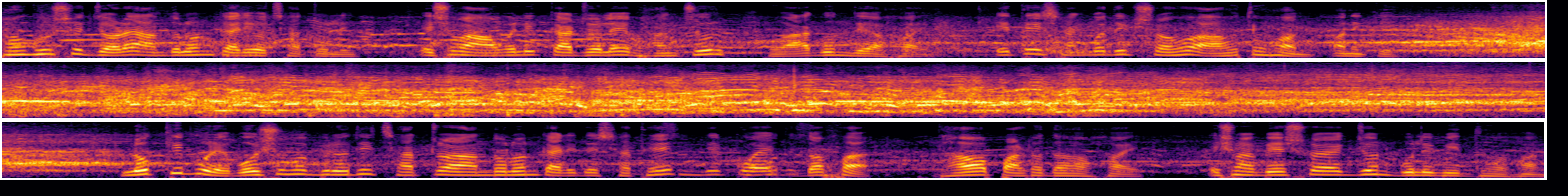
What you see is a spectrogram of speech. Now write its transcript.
সংঘর্ষের জড়ায় আন্দোলনকারী ও ছাত্রলীগ। এ সময় আওয়ামী লীগ কার্যালয়ে ভাঙচুর ও আগুন দেওয়া হয়। এতে সাংবাদিক সহ আহত হন অনেকে। লক্ষ্মীপুরে বৈষম্য বিরোধী ছাত্র আন্দোলনকারীদের সাথে কয়েক দফা ধাওয়া পাল্টা দেওয়া হয়। এ সময় বেশ কয়েকজন গুলিবিদ্ধ হন।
